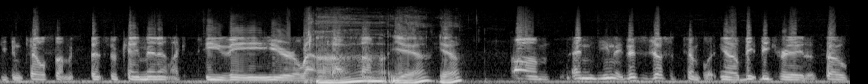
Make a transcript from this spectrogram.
you can tell something expensive came in it, like a TV or a laptop. Uh, something. yeah, yeah. Um, and you know, this is just a template. You know, be, be creative. So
